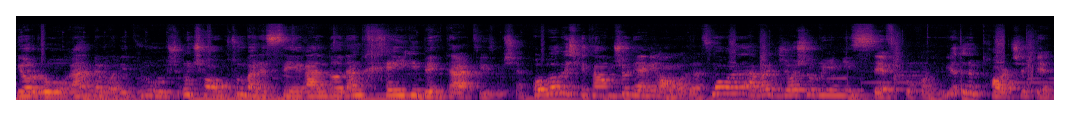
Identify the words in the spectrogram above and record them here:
یا روغن بمالید روش اون چاقوتون برای سیقل دادن خیلی بهتر تیز میشه. حبابش که تمام شد یعنی آماده است. ما باید اول جاش رو روی میز سفت بکنیم. یه دونه پارچه که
